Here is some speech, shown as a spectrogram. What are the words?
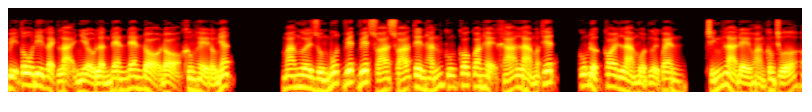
bị tô đi gạch lại nhiều lần đen đen đỏ đỏ không hề đồng nhất. Mà người dùng bút viết viết xóa xóa tên hắn cũng có quan hệ khá là mật thiết, cũng được coi là một người quen, chính là đề hoàng công chúa.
